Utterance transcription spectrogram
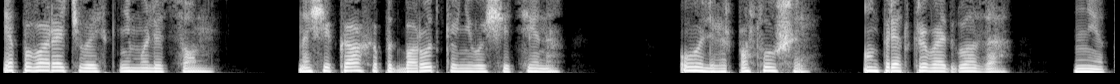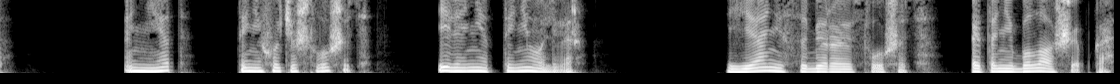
Я поворачиваюсь к нему лицом. На щеках и подбородке у него щетина. «Оливер, послушай». Он приоткрывает глаза. «Нет». «Нет? Ты не хочешь слушать? Или нет, ты не Оливер?» «Я не собираюсь слушать. Это не была ошибка.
